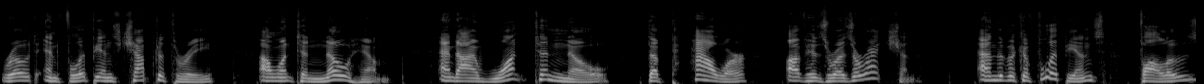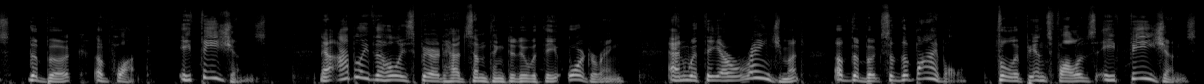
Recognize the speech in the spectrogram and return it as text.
wrote in Philippians chapter 3, I want to know him and I want to know the power of his resurrection. And the book of Philippians follows the book of what? Ephesians. Now, I believe the Holy Spirit had something to do with the ordering and with the arrangement of the books of the Bible. Philippians follows Ephesians.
